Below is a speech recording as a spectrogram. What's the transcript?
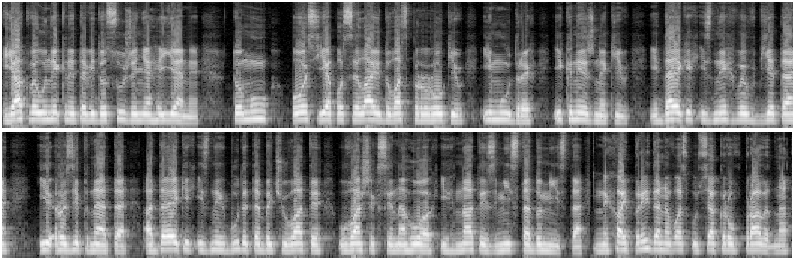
Як ви уникнете від осудження гієни? Тому ось я посилаю до вас пророків і мудрих, і книжників, і деяких із них ви вб'єте і розіпнете, а деяких із них будете бичувати у ваших синагогах і гнати з міста до міста. Нехай прийде на вас уся кров праведна,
